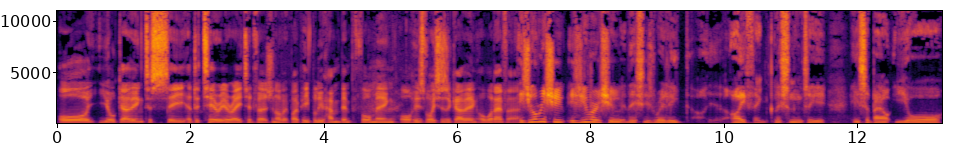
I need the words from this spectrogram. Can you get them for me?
Or you're going to see a deteriorated version of it by people who haven't been performing or whose voices are going or whatever. Is your issue? Is your issue? with This is really, I think, listening to you, it's about your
